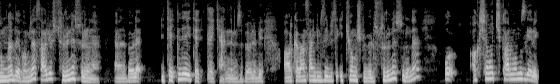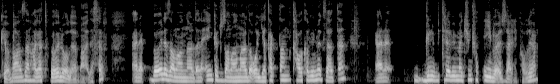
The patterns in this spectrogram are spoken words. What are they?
bunları da yapamayacağız. Sadece sürüne sürüne. Yani böyle itekliye itekliye kendimizi böyle bir arkadan sanki bizi birisi itiyormuş gibi böyle sürüne sürüne o akşama çıkarmamız gerekiyor. Bazen hayat böyle oluyor maalesef. Yani böyle zamanlarda hani en kötü zamanlarda o yataktan kalkabilmek zaten yani günü bitirebilmek için çok iyi bir özellik oluyor.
